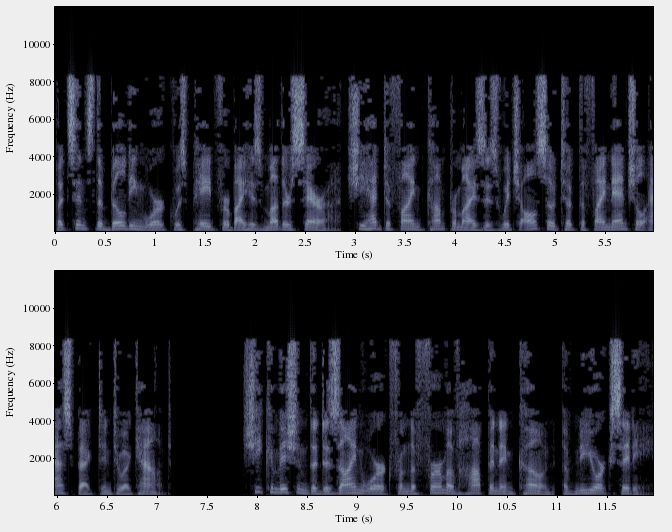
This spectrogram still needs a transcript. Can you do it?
but since the building work was paid for by his mother Sara, she had to find compromises which also took the financial aspect into account. She commissioned the design work from the firm of Hoppin and Koen, of New York City.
